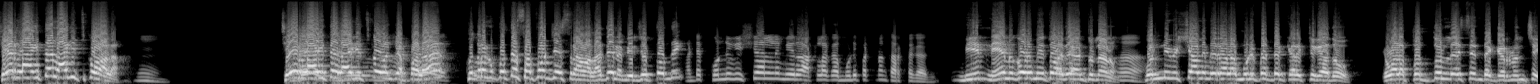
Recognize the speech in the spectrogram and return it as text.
చీర లాగితే లాగించుకోవాలా? చీర లాగితే లాగించుకోవాలని చెప్పాలా? కుదరకపోతే సపోర్ట్ చేసి రావాలి? అదేనా మీరు చెప్తుంది? అంటే కొన్ని విషయాల్ని మీరు అట్లాగా ముడిపెట్టడం కరెక్ట్ కాదు. మీరు నేను కూడా మీతో అదే అంటున్నాను. కొన్ని విషయాలు మీరు అలా ముడిపెట్టడం కరెక్ట్ కాదు. ఇవాళ పొద్దున్న లేచిన దగ్గర నుంచి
